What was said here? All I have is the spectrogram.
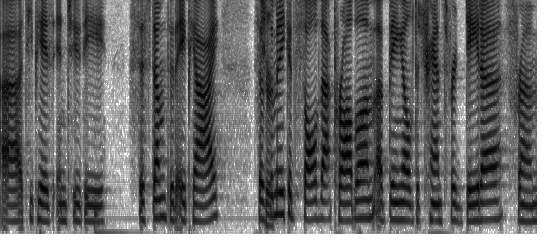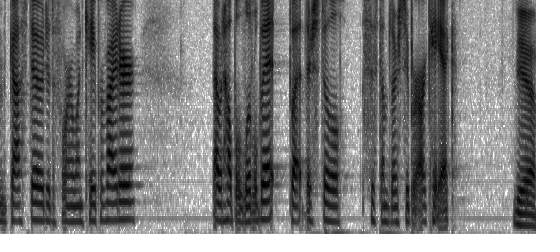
uh, TPAs into the system through the API. So if somebody could solve that problem of being able to transfer data from Gusto to the 401k provider, that would help a little bit, but there's still systems are super archaic. Yeah,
